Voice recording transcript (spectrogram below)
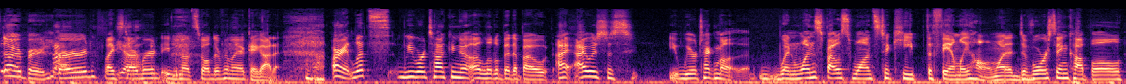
Starbird. Bird, like Yeah. starboard, even though it's spelled differently. Okay, got it. All right, let's. We were talking a, a little bit about. I, I was just. We were talking about when one spouse wants to keep the family home, a divorcing couple,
